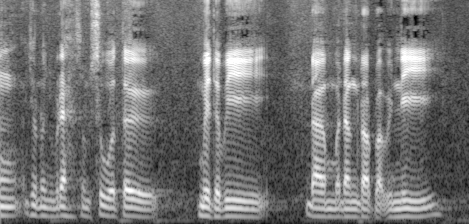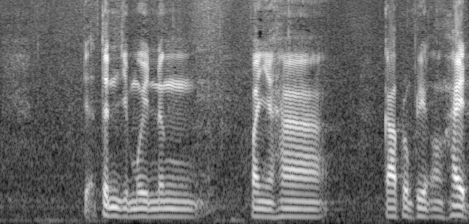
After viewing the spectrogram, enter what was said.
ង្គជំនុំជម្រះសំសួរទៅមេធាវីដើមម្ដងរដ្ឋបវិនីតេតិនជាមួយនឹងបញ្ហាការព្រមព្រៀងអង្គហេតុ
